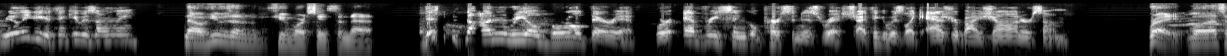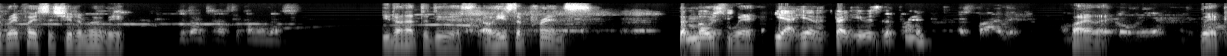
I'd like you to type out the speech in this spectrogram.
really? Do you think he was only? No, he was in a few more scenes than that. This is the unreal world they're in, where every single person is rich. I think it was like Azerbaijan or something. Right. Well, that's a great place to shoot a movie. You don't have to come with us. You don't have to do this. Oh, he's the prince. The most. Wick, Yeah, he, that's right. He was the prince. Violet, Wick.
